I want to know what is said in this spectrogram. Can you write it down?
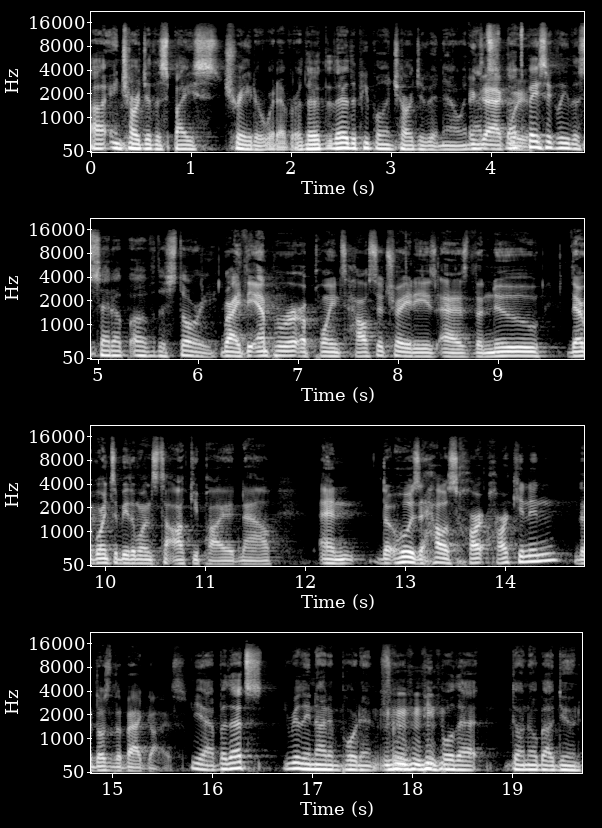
uh, in charge of the spice trade or whatever. They're they're the people in charge of it now, and that's, Exactly. that's basically the setup of the story. Right, the emperor appoints House Atreides as the new. They're going to be the ones to occupy it now, and the, who is it? House Har- Harkonnen. Th- Those are the bad guys. Yeah, but that's really not important for people that don't know about Dune.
